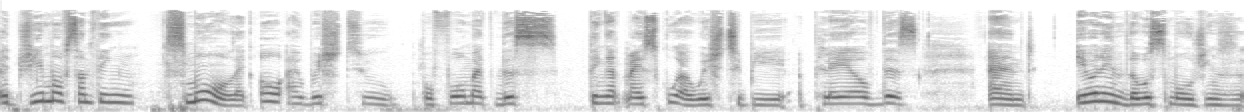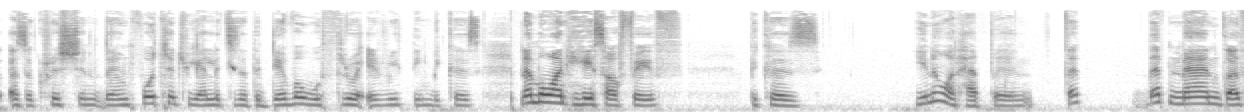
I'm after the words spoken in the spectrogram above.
a dream of something small like oh i wish to perform at this thing at my school i wish to be a player of this and even in those small dreams as a christian the unfortunate reality is that the devil will throw everything because number one he hates our faith because you know what happened? That that man got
